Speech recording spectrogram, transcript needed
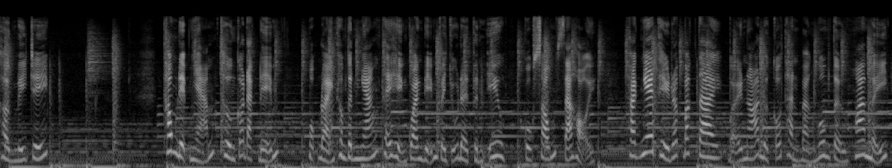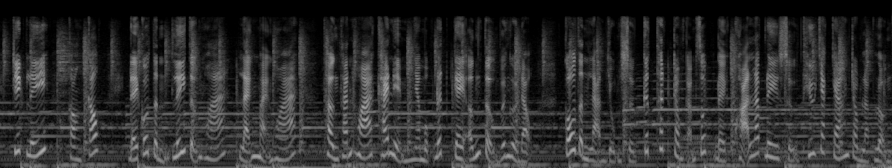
hơn lý trí. Thông điệp nhảm thường có đặc điểm một đoạn thông tin ngắn thể hiện quan điểm về chủ đề tình yêu, cuộc sống, xã hội, Thoạt nghe thì rất bắt tai bởi nó được cấu thành bằng ngôn từ hoa mỹ, triết lý, con cốc để cố tình lý tưởng hóa, lãng mạn hóa, thần thánh hóa khái niệm nhằm mục đích gây ấn tượng với người đọc, cố tình lạm dụng sự kích thích trong cảm xúc để khỏa lấp đi sự thiếu chắc chắn trong lập luận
